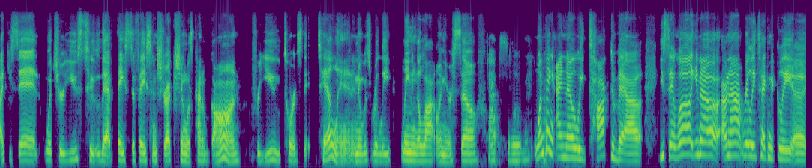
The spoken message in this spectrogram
like you said, what you're used to, that face to face instruction was kind of gone for you towards the tail end and it was really leaning a lot on yourself absolutely one thing i know we talked about you said well you know i'm not really technically uh,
